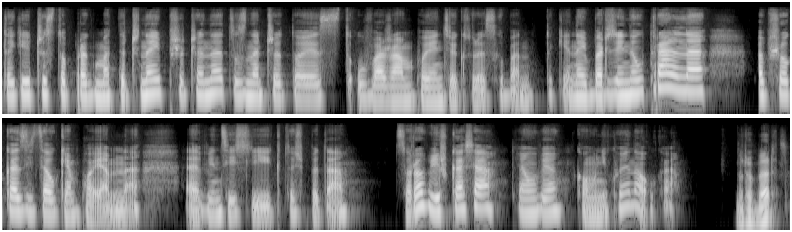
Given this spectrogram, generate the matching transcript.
takiej czysto pragmatycznej przyczyny, to znaczy to jest, uważam, pojęcie, które jest chyba takie najbardziej neutralne, a przy okazji całkiem pojemne. Więc jeśli ktoś pyta, co robisz, Kasia? Ja mówię, komunikuję naukę. Robert?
